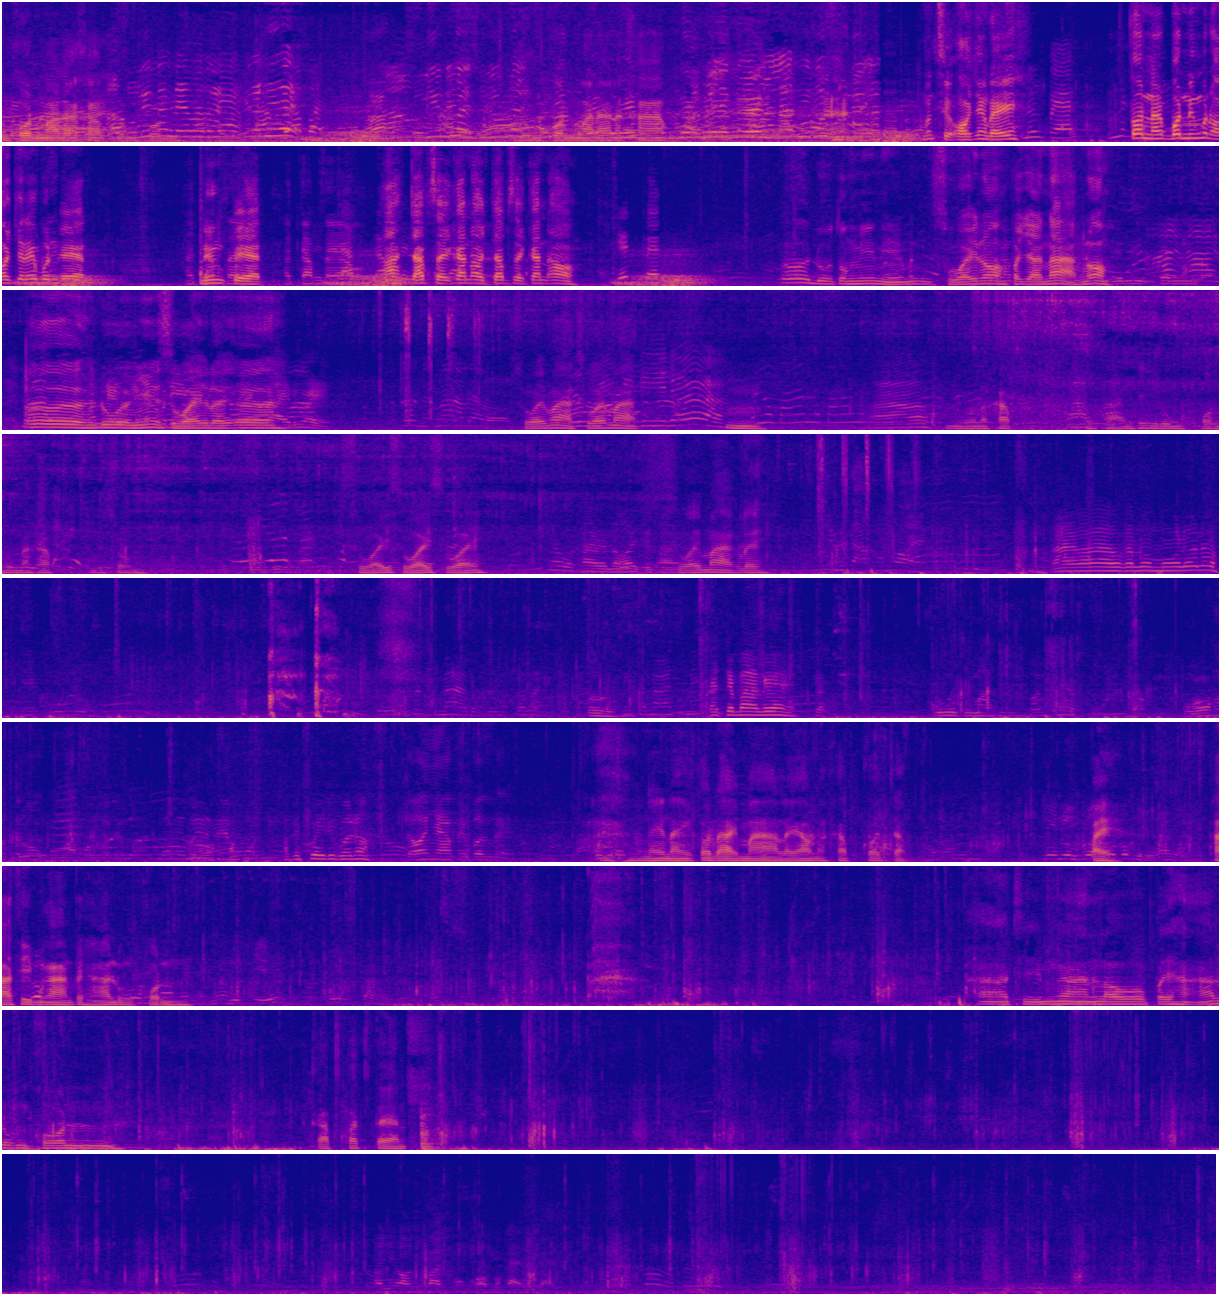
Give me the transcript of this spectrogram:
ลุงพลมาแล้วครับลุงสุรินพทร์ลนั่นเองมาแล้วก็ดีสุรินทร์ด้วยสุรินทร์ด้วยลุงพลมาแล้วนะครับมาแล้วทีนี้สุรินทร์มันสิออกจังไดหนึ่งแปดต้นนั้นบนหนึงมันออกจังไดบนแปดหนึ่งแปดจับแซวอะจับใส่กันเอาจับใส่กันเอาเจ็ดแปดเออดูตรงนี้นี่มันสวยเนาะพญานาคเนาะเออ ดูอย่างนี้สวยเลย เออได้ด้วยสวยมากสวยมากดีเด้ออืมอ้าวดูนะครับ สถานที่ลุงพลนะครับคุณผู้ชม สวยสวยสวยใครน้อยสิสวยมากเลยมามามากันรวมโมเร็วเร็วเออใครจะมาเลยลุงจะมาโอ้เอาไปคุยดีกว่าเนาะไหนๆก็ได้มาแล้วนะครับ ก็จะไปพาทีมงานไปหาลุงพลาทีมงานเราไปหาลุงพล กับป้าแตนอันนี้เอาสบายพกของมาใกล้ไม่ได้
